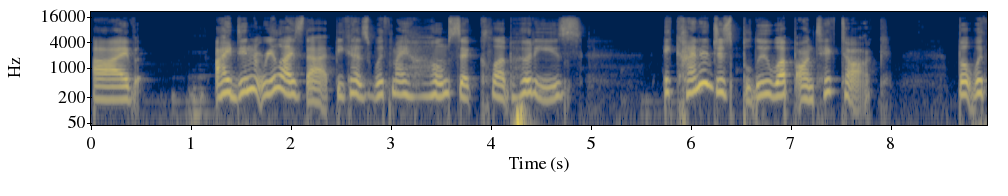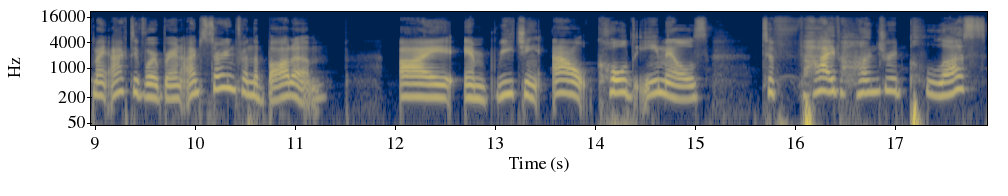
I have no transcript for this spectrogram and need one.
I've I didn't realize that because with my homesick club hoodies, it kind of just blew up on TikTok. But with my activewear brand, I'm starting from the bottom. I am reaching out cold emails to 500 plus.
